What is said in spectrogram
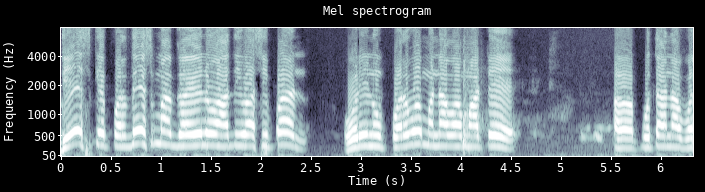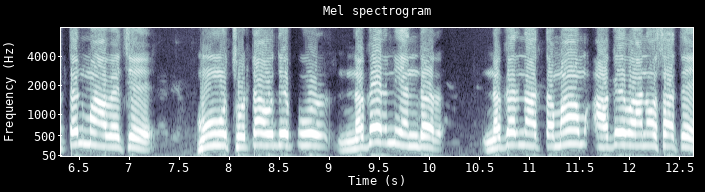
દેશ કે પરદેશમાં ગયેલો આદિવાસી પણ હોળીનું પર્વ મનાવવા માટે પોતાના વતનમાં આવે છે. હું છોટાઉદેપુર નગરની અંદર, નગરના તમામ આગેવાનો સાથે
